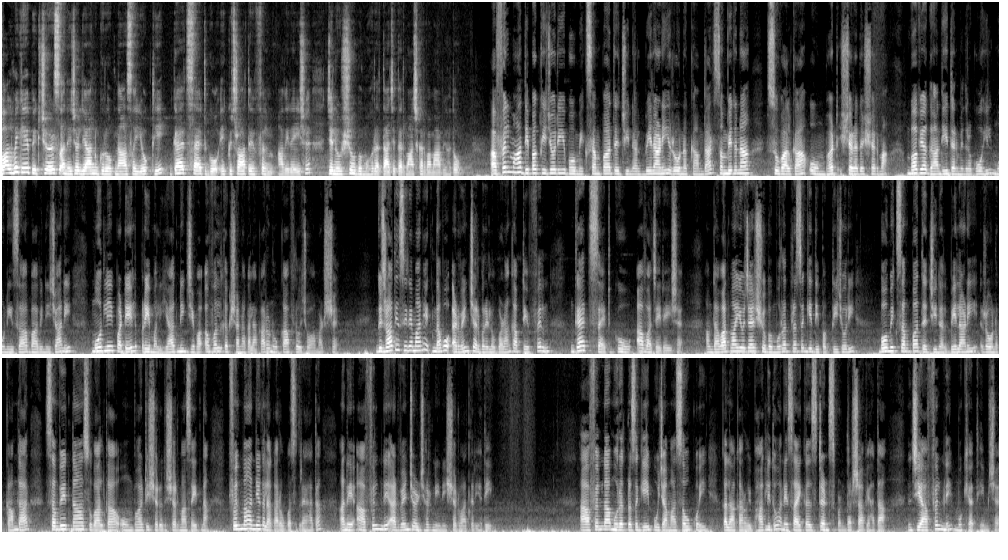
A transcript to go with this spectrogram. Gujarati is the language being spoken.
વાલ્મીકી પિક્ચર્સ અને જલિયાન ગ્રુપના સહયોગથી ગેટ સેટ ગો એક ગુજરાતી ફિલ્મ આવી રહી છે, જેનું શુભ મુહૂર્ત તાજેતરમાં જ કરવામાં આવ્યું હતું. આ ફિલ્મમાં દીપક તિજોરી, ભૌમિક સંપત, જીનલ બેલાણી રોનક કામદાર, સંવેદના સુવાલકા, ઓમ ભટ્ટ, શરદ શર્મા, ભવ્ય ગાંધી, ધર્મેન્દ્ર ગોહિલ, મુનિઝા ભાવિની જાની, મોરલી પટેલ, પ્રેમલ યાજ્ઞિક જેવા અવ્વલ કક્ષાના કલાકારોનો કાફલો જોવા મળશે. ગુજરાતી સિનેમાને એક નવો એડવેન્ચર બનેલો વળાંક આપતી ફિલ્મ ગેટ સેટ ગો આવવા જઈ રહી છે. અમદાવાદમાં યોજાયેલ શુભ મુહૂર્ત પ્રસંગે દીપક તિજોરી ભૌમિક સંપત, જીનલ બેલાણી, રોનક કામદાર, સંવેદના સુવાલકા, ઓમ ભટ્ટ, શરદ શર્મા સહિતના ફિલ્મના અન્ય કલાકારો ઉપસ્થિત રહ્યા હતા અને આ ફિલ્મને એડવેન્ચર જર્નીની શરૂઆત કરી હતી. આ ફિલ્મના મુહૂર્ત પ્રસંગે પૂજામાં સૌ કોઈ કલાકારોએ ભાગ લીધો અને સાયકલ સ્ટન્ટ્સ પણ દર્શાવ્યા હતા, જે આ ફિલ્મની મુખ્ય થીમ છે.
